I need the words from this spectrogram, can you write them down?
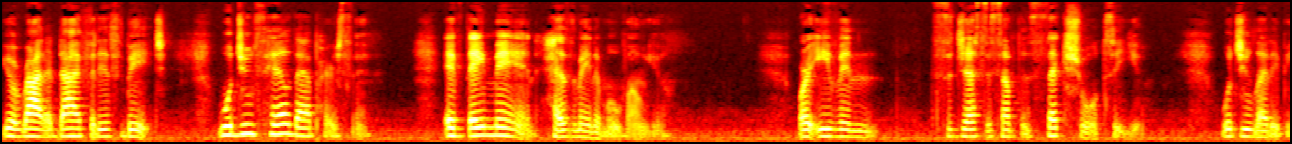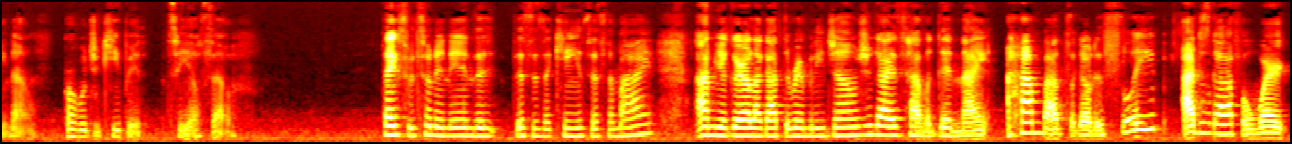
You're ride or die for this bitch. Would you tell that person if they man has made a move on you? Or even suggested something sexual to you? would you let it be known or would you keep it to yourself? Thanks for tuning in. This is a Keen of Mind. I'm your girl. I got the Remedy Jones. You guys have a good night. I'm about to go to sleep. I just got off of work.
